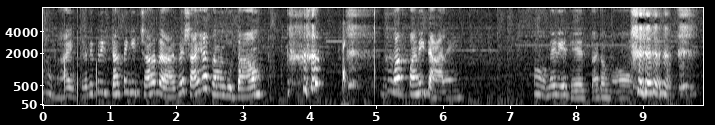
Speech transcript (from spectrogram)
Oh, All right. Everybody's dumping each other. I wish I had someone to dump. It's not funny, darling. Oh, maybe it is. I don't know.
